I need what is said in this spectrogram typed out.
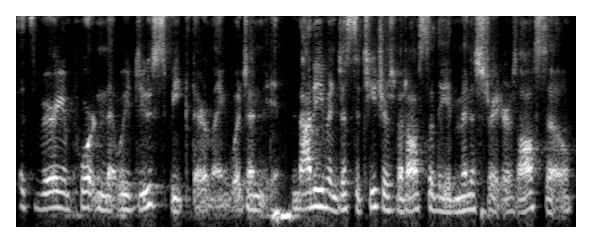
it's very important that we do speak their language, and not even just the teachers, but also the administrators. Also,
